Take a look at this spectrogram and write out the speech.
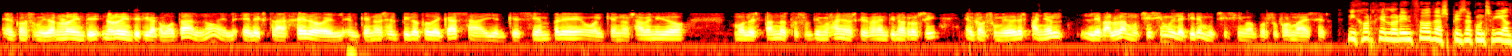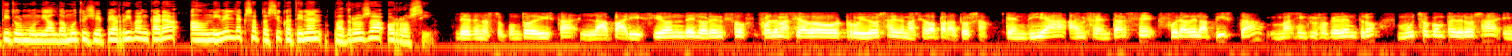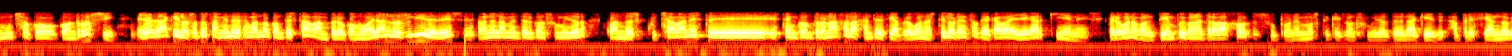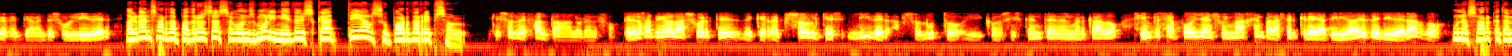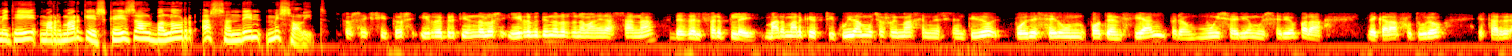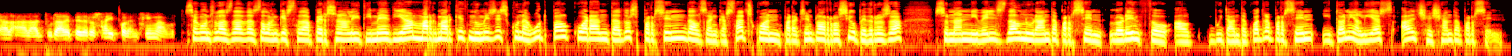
el consumidor no lo, identifica como tal, ¿no? El, extranjero, el, el, que no es el piloto de casa y el que siempre, o el que nos ha venido molestando estos últimos años, que es Valentino Rossi, el consumidor español le valora muchísimo i le quiere muchísimo por su forma de ser. Ni Jorge Lorenzo, després d'aconseguir el títol mundial de MotoGP, arriba encara al nivell d'acceptació que tenen Pedrosa o Rossi. Desde nuestro punto de vista, la aparición de Lorenzo fue demasiado ruidosa y demasiado aparatosa. Tendía a enfrentarse fuera de la pista, más incluso que dentro, mucho con Pedrosa y mucho con, Rossi. Es verdad que los otros también de vez en cuando contestaban, pero como eran los líderes, estaban en la mente del consumidor, cuando escuchaban este, este encontronazo, la gente decía, pero bueno, este Lorenzo que acaba de llegar, ¿quién es? Pero bueno, con el tiempo y con el trabajo, suponemos que, que el consumidor tendrá que ir apreciando que efectivamente es un líder. La gran sort de Pedrosa, segons Molinedo, que té el suport de Repsol que eso le falta a Lorenzo. Pedrosa ha tenido la suerte de que Repsol, que es líder absoluto y consistente en el mercado, siempre se apoya en su imagen para hacer creatividades de liderazgo. Una sort que també té Marc Márquez, que és el valor ascendent més sòlid estos éxitos y repitiéndolos y ir repitiéndolos de una manera sana desde el fair play. Marc Márquez, si cuida mucho su imagen en ese sentido, puede ser un potencial, pero muy serio, muy serio para de cara a futuro estar a l'altura de Pedrosa i per encima. Segons les dades de l'enquesta de Personality Media, Marc Márquez només és conegut pel 42% dels encastats, quan, per exemple, Rossi o Pedrosa són en nivells del 90%, Lorenzo el 84% i Toni Elias el 60%.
